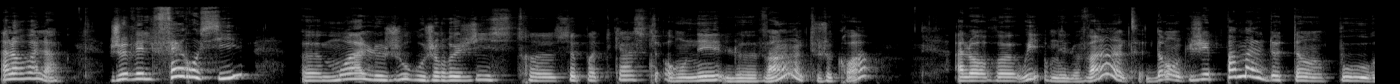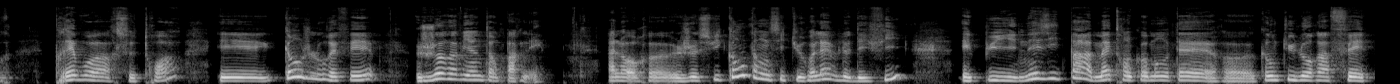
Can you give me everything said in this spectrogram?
Alors voilà, je vais le faire aussi. Euh, moi, le jour où j'enregistre ce podcast, on est le 20, je crois. Alors euh, oui, on est le 20, donc j'ai pas mal de temps pour prévoir ce 3 et quand je l'aurai fait, je reviens t'en parler. Alors, euh, je suis contente si tu relèves le défi. Et puis, n'hésite pas à mettre en commentaire euh, quand tu l'auras fait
